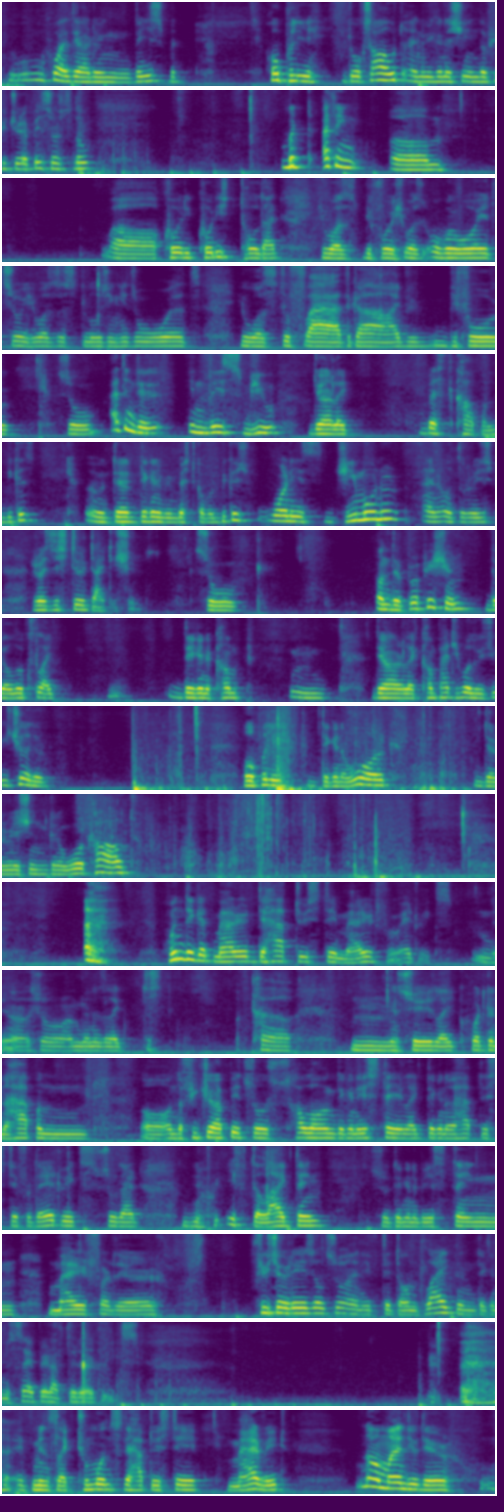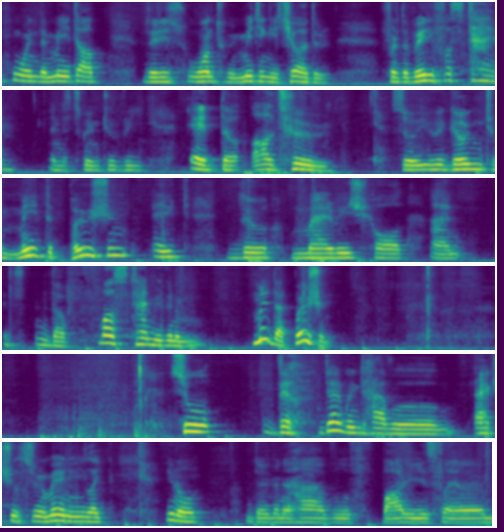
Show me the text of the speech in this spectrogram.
why they are doing this, but hopefully it works out and we're gonna see in the future episodes though. But I think um uh Cody Cody told that he was before he was overweight so he was just losing his weight. He was too fat guy before. So I think that in this view they are like best couple because uh, they're, they're gonna be best couple because one is gym owner and other is registered dietitian. So on their profession they looks like they're gonna come um, they are like compatible with each other. Hopefully they're gonna work. Their relation gonna work out. When they get married they have to stay married for eight weeks. Yeah, so i'm gonna like just uh, mm, say like what's gonna happen uh, on the future episodes how long they're gonna stay like they're gonna have to stay for the eight weeks so that if they like them so they're gonna be staying married for their future days also and if they don't like then they're gonna separate after the eight weeks. It means like two months they have to stay married. Now mind you there when they meet up there is one to be meeting each other for the very first time and it's going to be at the altar. So you're going to meet the person at the marriage hall and it's the first time you're gonna meet that person so they they're going to have a actual ceremony like you know they're gonna have parties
